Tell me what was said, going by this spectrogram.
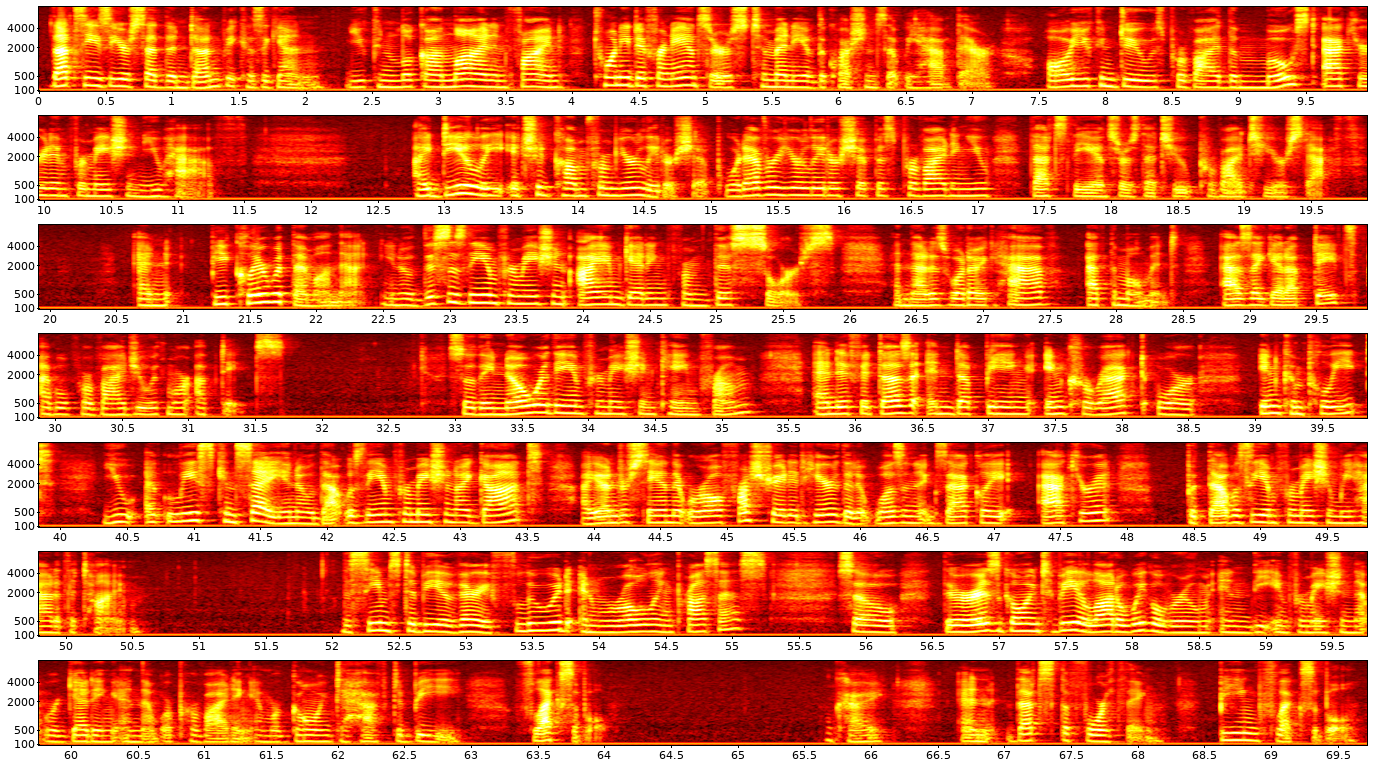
that's easier said than done because, again, you can look online and find 20 different answers to many of the questions that we have there all you can do is provide the most accurate information you have. Ideally, it should come from your leadership. Whatever your leadership is providing you, that's the answers that you provide to your staff. And be clear with them on that. You know, this is the information I am getting from this source, and that is what I have at the moment. As I get updates, I will provide you with more updates so they know where the information came from. And if it does end up being incorrect or incomplete, you at least can say, you know, that was the information I got. I understand that we're all frustrated here that it wasn't exactly accurate, but that was the information we had at the time. This seems to be a very fluid and rolling process. So there is going to be a lot of wiggle room in the information that we're getting and that we're providing, and we're going to have to be flexible. Okay? And that's the fourth thing being flexible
